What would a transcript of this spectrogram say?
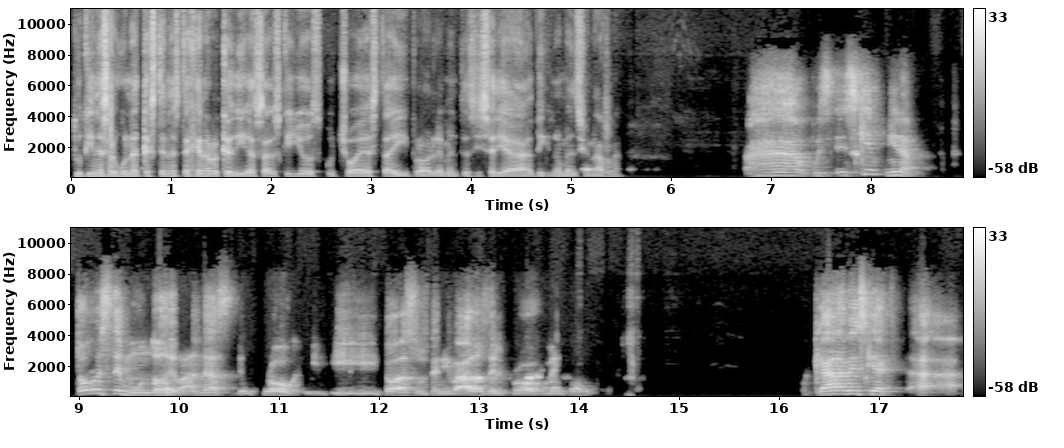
¿Tú tienes alguna que esté en este género que digas, sabes que yo escucho a esta y probablemente sí sería digno mencionarla? Ah, pues es que, mira, todo este mundo de bandas del prog y, y todos sus derivados del prog metal, cada vez que a- a-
